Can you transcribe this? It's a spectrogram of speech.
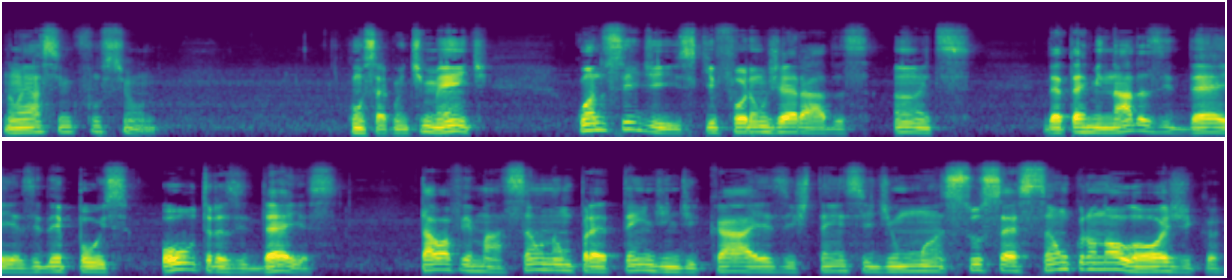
Não é assim que funciona. Consequentemente, quando se diz que foram geradas antes determinadas ideias e depois outras ideias, tal afirmação não pretende indicar a existência de uma sucessão cronológica.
